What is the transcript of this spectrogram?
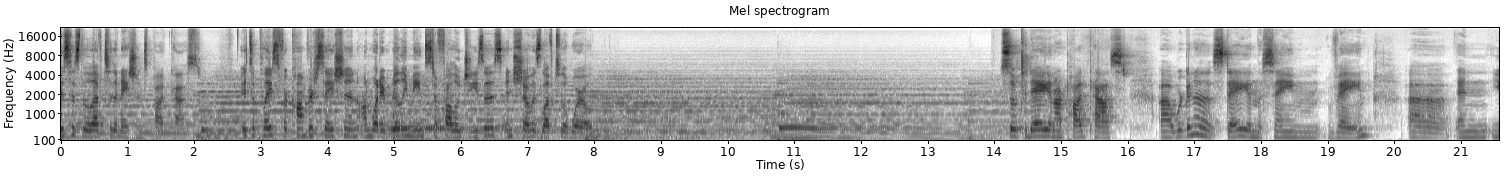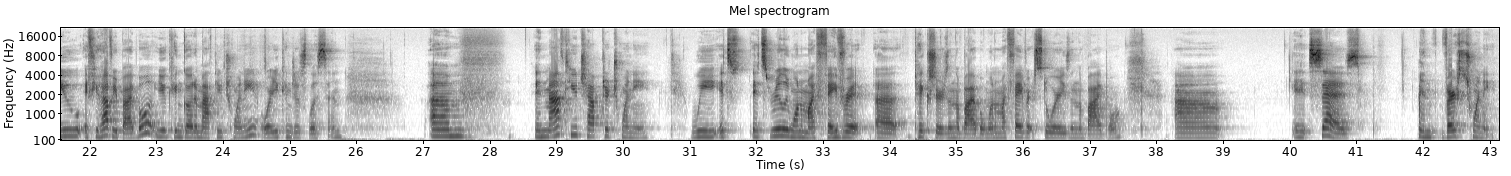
This is the Love to the Nations podcast. It's a place for conversation on what it really means to follow Jesus and show his love to the world. So, today in our podcast, uh, we're going to stay in the same vein. Uh, and you, if you have your Bible, you can go to Matthew 20 or you can just listen. Um, in Matthew chapter 20, we it's it's really one of my favorite uh, pictures in the Bible, one of my favorite stories in the Bible. Uh, it says in verse 20,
